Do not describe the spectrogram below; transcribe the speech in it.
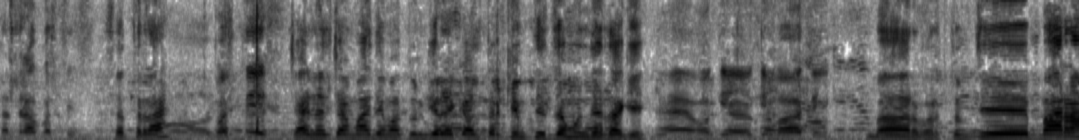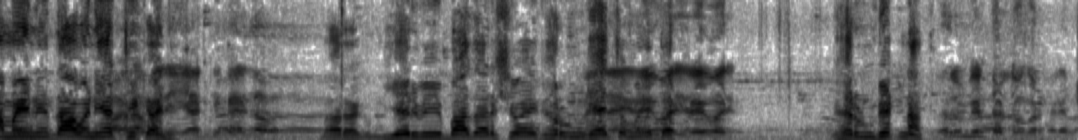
सतरा पस्तीस. सतरा? पस्तीस. चॅनलच्या माध्यमातून गिरायकाल तर किमतीत जमून देता की? ओके ओके भावा बर बर. तुमची बारा महिने दावण या ठिकाणी. या ठिकाणी. बरं एरवी बाजार शिवाय घरून घ्यायचं म्हणजे रविवारी रविवारी. तर घरून भेटणार. घरून भेटतात डोंगर खाड्याला.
